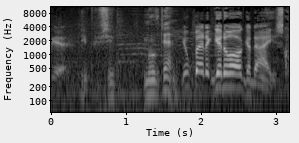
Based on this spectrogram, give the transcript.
Yeah. You- She moved in. You better get organized, quick.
